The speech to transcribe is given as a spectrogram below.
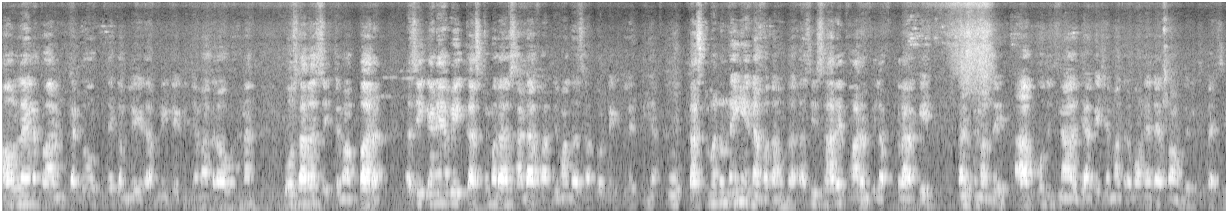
ਆਨਲਾਈਨ ਫਾਰਮ ਕੱਢੋ ਤੇ ਕੰਪਲੀਟ ਆਪਣੀ ਟਿਕਟ ਜਮ੍ਹਾਂ ਕਰਾਓ ਹਨਾ? ਉਹ ਸਾਰਾ ਸਿਸਟਮ ਆ। ਪਰ ਅਸੀਂ ਕਹਿੰਦੇ ਆ ਵੀ ਕਸਟਮਰ ਆ ਸਾਡਾ ਫਰਜ਼ ਬਣਦਾ ਸਭ ਤੋਂ ਟਿਕਟ ਲੈਤੀ ਆ। ਕਸਟਮਰ ਨੂੰ ਨਹੀਂ ਇੰਨਾ ਪਤਾ ਹੁੰਦਾ। ਅਸੀਂ ਸਾਰੇ ਫਾਰਮ ਫਿਲਅਪ ਕਰਾ ਕੇ ਕਸਟਮਰ ਦੇ ਆਪ ਉਹਦੇ ਨਾਲ ਜਾ ਕੇ ਜਮ੍ਹਾਂ ਕਰਵਾਉਣੇ ਆ ਤੇ ਅਕਾਊਂਟ ਦੇ ਵਿੱਚ ਪੈਸੇ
